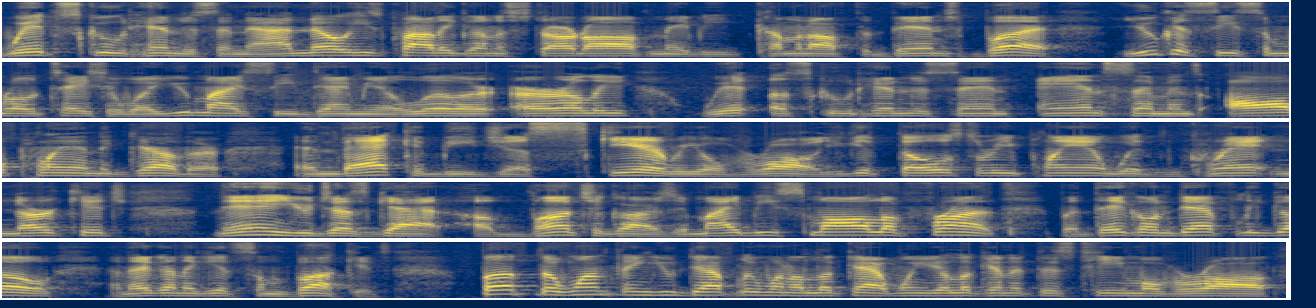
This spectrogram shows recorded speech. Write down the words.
with Scoot Henderson. Now, I know he's probably going to start off maybe coming off the bench, but you could see some rotation where you might see Damian Lillard early with a Scoot Henderson and Simons all playing together, and that could be just scary overall. You get those three playing with Grant Nurkic, then you just got a bunch of guards. It might be small up front, but they're going to definitely go and they're going to get some buckets. But the one thing you definitely want to look at when you're looking at this team overall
